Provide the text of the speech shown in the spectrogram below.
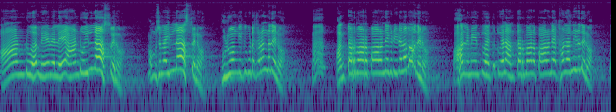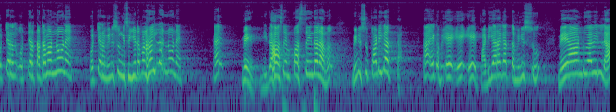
ආණ්ඩුව මේ වෙලේ ආණ්ඩුව ඉල්ලාස් වෙනවා. අමුසලා ඉල්ලාස් වෙනවා. පුළුවන් එකකුට කරන්න දෙනවා. අන්තර්වාර පාලනයකට ඉඩ ලබා දෙනවා. පාර්ලිමේන්තුව එකතු වෙලා අන්තර්වාල පාලනයක් හදන්න ඉඩ දෙනවා. ඔච්චර ඔච්චර තටමන්න ඕනේ. ඔච්චර මිනිසුන්ගේ 150 ඉල්ලන්න ඕනේ. ඈ මේ නිදහසෙන් පස්සේ ඉඳලම මිනිස්සු පඩි ගත්තා. ආ ඒක ඒ ඒ ඒ පඩි අරගත්ත මිනිස්සු මේ ආණ්ඩුව ඇවිල්ලා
